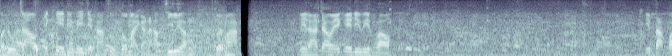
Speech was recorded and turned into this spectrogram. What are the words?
มาดูเจ้า XADV 750 ตัวใหม่กันนะครับ สีเหลืองสวยมาก นี่นะเจ้า XADV ของเราปีสามใบ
